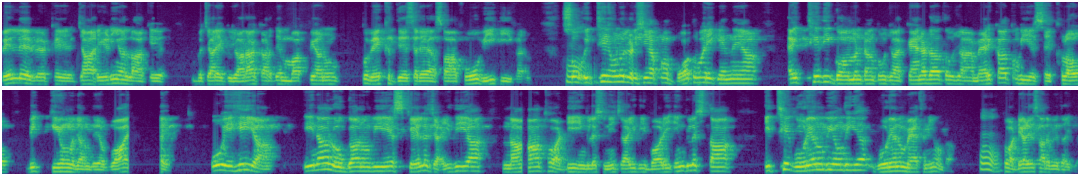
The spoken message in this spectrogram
ਵਿਹਲੇ ਬੈਠੇ ਜਾਂ ਰੇੜੀਆਂ ਲਾ ਕੇ ਵਿਚਾਰੇ ਗੁਜ਼ਾਰਾ ਕਰਦੇ ਮਾਪਿਆਂ ਨੂੰ ਭਵਿੱਖ ਦਿਸ ਰਿਹਾ ਸਾਫ਼ ਉਹ ਵੀ ਕੀ ਕਰਨ? ਸੋ। ਇੱਥੇ ਹੁਣ ਲੜਸ਼ੀ ਆਪਾਂ ਬਹੁਤ ਵਾਰੀ ਕਹਿੰਦੇ ਆ ਇੱਥੇ ਦੀ ਗਵਰਨਮੈਂਟਾਂ ਤੋਂ ਜਾਂ ਕੈਨੇਡਾ ਤੋਂ ਜਾਂ ਅਮਰੀਕਾ ਤੋਂ ਹੀ ਇਹ ਸਿੱਖ ਲਓ ਵੀ ਕਿਉਂ ਜਾਂਦੇ ਆ ਵਾਹ ਉਹ ਇਹੀ ਆ ਇਹਨਾਂ ਲੋਕਾਂ ਨੂੰ ਵੀ ਇਹ ਸਕਿੱਲ ਚਾਹੀਦੀ ਆ ਨਾ ਤੁਹਾਡੀ ਇੰਗਲਿਸ਼ ਨਹੀਂ ਚਾਹੀਦੀ ਬਾਲੀ। ਇੰਗਲਿਸ਼ ਤਾਂ ਇੱਥੇ ਗੋਰਿਆਂ ਨੂੰ ਵੀ ਆਉਂਦੀ ਆ ਗੋਰਿਆਂ ਨੂੰ ਮੈਥ ਨਹੀਂ ਆਉਂਦਾ। ਤੁਹਾਡੇ ਵਾਲੇ ਸਰਵੇ ਦਾ ਹੀ ਆ।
